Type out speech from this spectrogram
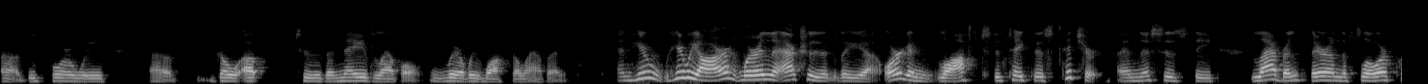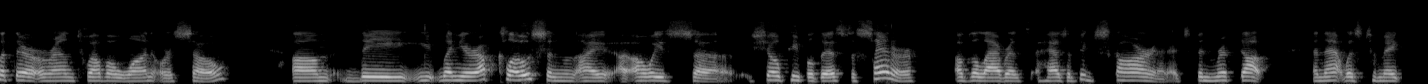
uh, before we uh, go up to the nave level where we walk the labyrinth. And here, here we are. We're in the actually the, the uh, organ loft to take this picture, and this is the labyrinth there on the floor, put there around 1201 or so. Um, the when you're up close, and I, I always uh, show people this, the center of the labyrinth has a big scar in it. It's been ripped up, and that was to make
